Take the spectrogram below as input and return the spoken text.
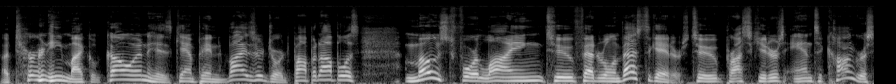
attorney, Michael Cohen, his campaign advisor, George Papadopoulos, most for lying to federal investigators, to prosecutors, and to Congress.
